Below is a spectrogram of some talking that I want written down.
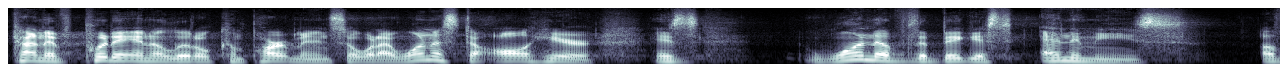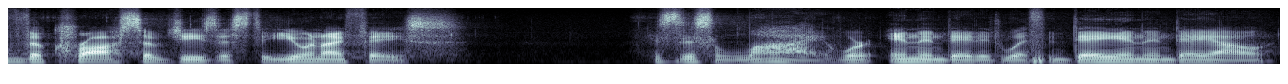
kind of put it in a little compartment. And so, what I want us to all hear is one of the biggest enemies of the cross of Jesus that you and I face is this lie we're inundated with day in and day out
